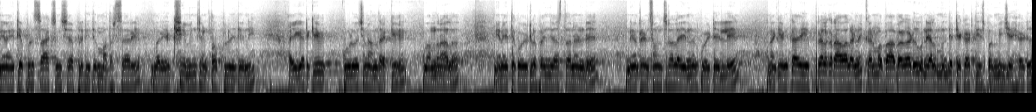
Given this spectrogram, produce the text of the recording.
నేనైతే ఇప్పుడు సాక్ష్యం చెప్పలేదు. ఇది మొదటిసారి మరి క్షమించండి తప్పులుంటేని. అయ్యగారికి కూడి వచ్చిన అందరికీ వందనాలు. నేనైతే కోయిట్లో పనిచేస్తానండి నేను రెండు సంవత్సరాలు అయిందని కోయిట్ వెళ్ళి నాకు ఇంకా ఏప్రిల్కి రావాలండి కానీ మా బాబాగాడు నెల ముందే టికెట్ తీసి పంపించేశాడు.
